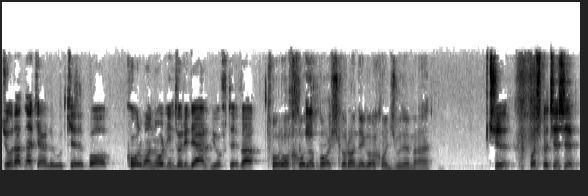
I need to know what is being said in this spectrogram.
جرأت نکرده بود که با کوربانورد اینطوری در بیفته. و تو رو خدا باشگاه رو نگاه کن جون من. چه؟ باشگاه چشه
